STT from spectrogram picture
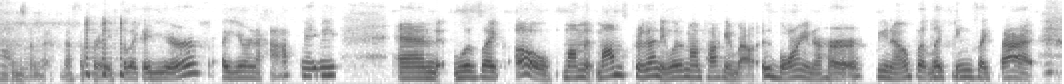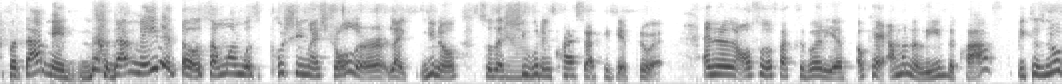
Um, I'm gonna mess up her age, for like a year, a year and a half maybe, and was like, "Oh, mom, mom's presenting. What is mom talking about? It's boring to her, you know." But like things like that. But that made that made it though. Someone was pushing my stroller, like you know, so that yeah. she wouldn't crash. So I could get through it. And then also the flexibility of, okay, I'm gonna leave the class because no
